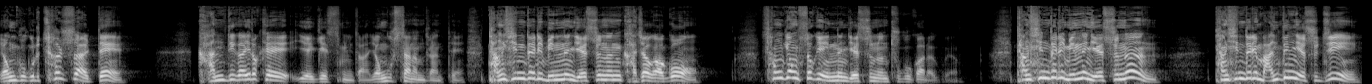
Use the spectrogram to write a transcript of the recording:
영국으로 철수할 때 간디가 이렇게 얘기했습니다. 영국 사람들한테. 당신들이 믿는 예수는 가져가고 성경 속에 있는 예수는 두고 가라고요. 당신들이 믿는 예수는 당신들이 만든 예수지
